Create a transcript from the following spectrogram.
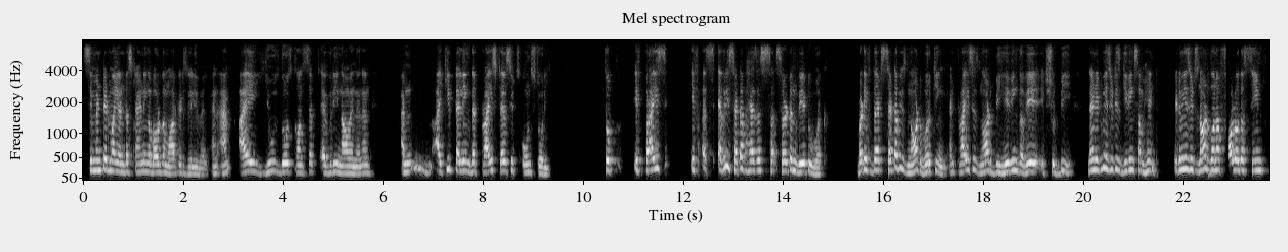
cemented my understanding about the markets really well. And i'm i use those concepts every now and then. And i'm i keep telling that price tells its own story. So if price if every setup has a certain way to work but if that setup is not working and price is not behaving the way it should be then it means it is giving some hint. It means it's not going to follow the same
